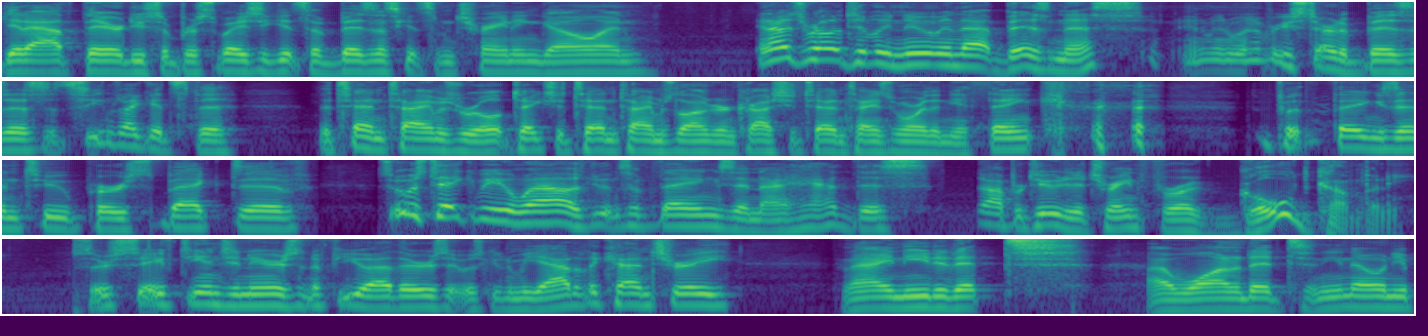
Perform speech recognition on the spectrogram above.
get out there, do some persuasion, get some business, get some training going. And I was relatively new in that business. And whenever you start a business, it seems like it's the, the 10 times rule. It takes you 10 times longer and costs you 10 times more than you think. Put things into perspective. So it was taking me a while. I was doing some things, and I had this opportunity to train for a gold company. So there's safety engineers and a few others. It was going to be out of the country, and I needed it. I wanted it. And you know, when you're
